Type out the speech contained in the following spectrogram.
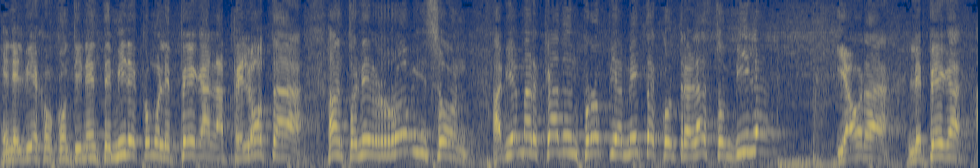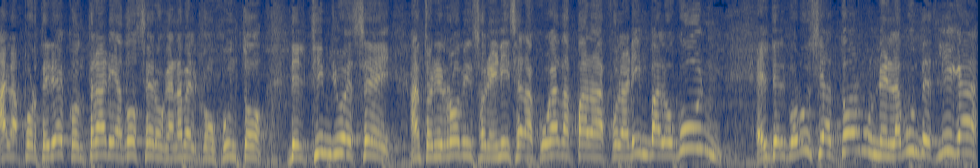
en el viejo continente. Mire cómo le pega la pelota. Antonio Robinson había marcado en propia meta contra el Aston Villa y ahora le pega a la portería contraria. 2-0 ganaba el conjunto del Team USA. Anthony Robinson inicia la jugada para Folarín Balogun, el del Borussia Dortmund en la Bundesliga.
